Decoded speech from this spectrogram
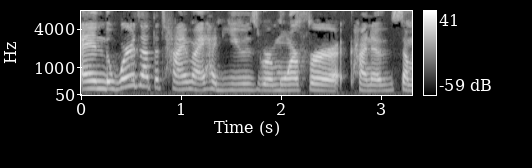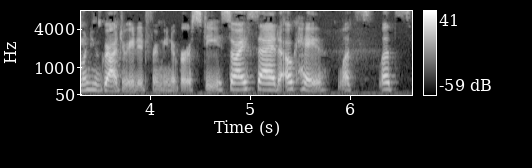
And the words at the time I had used were more for kind of someone who graduated from university. So I said, okay, let's let's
